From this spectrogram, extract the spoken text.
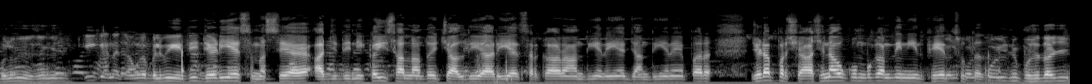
ਬਲਵੀਰ ਸਿੰਘ ਜੀ। ਕੀ ਕਹਿਣਾ ਚਾਹੋਗੇ? ਬਲਵੀਰ ਜੀ ਜਿਹੜੀ ਇਹ ਸਮੱਸਿਆ ਹੈ ਅੱਜ ਦੀ ਨਹੀਂ ਕਈ ਸਾਲਾਂ ਤੋਂ ਇਹ ਚੱਲਦੀ ਆ ਰਹੀ ਹੈ ਸਰਕਾਰਾਂ ਆਉਂਦੀਆਂ ਰਹੀਆਂ ਜਾਂਦੀਆਂ ਨੇ ਪਰ ਜਿਹੜਾ ਪ੍ਰਸ਼ਾਸਨ ਆ ਉਹ ਕੁੰਭਕਰਨ ਦੀ ਨੀਂਦ ਫੇਰ ਸੁੱਤਾ ਕੋਈ ਨਹੀਂ ਪੁੱਛਦਾ ਜੀ।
